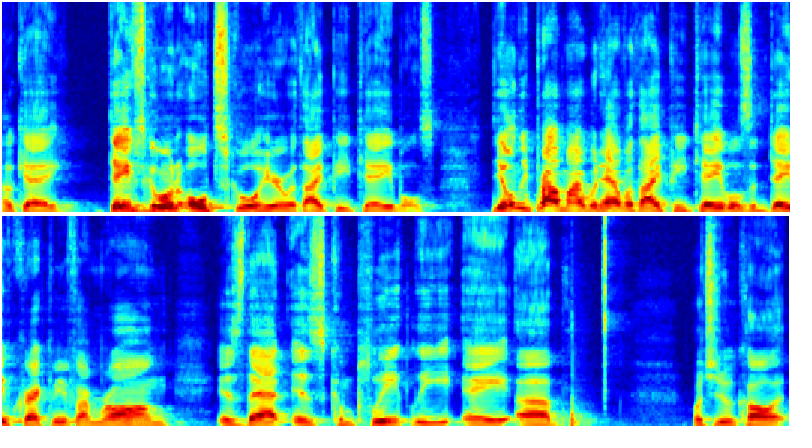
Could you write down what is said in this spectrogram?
Okay, Dave's going old school here with IP tables. The only problem I would have with IP tables, and Dave, correct me if I'm wrong, is that is completely a, uh, what you do call it?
